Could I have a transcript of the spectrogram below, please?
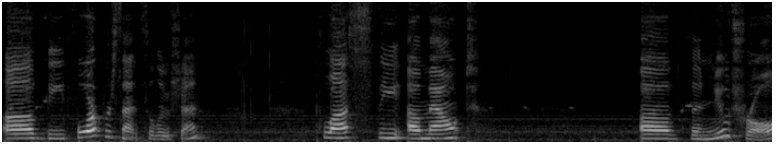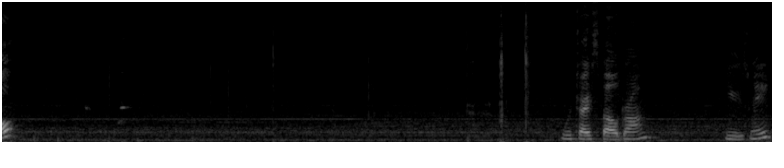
of the 4% solution plus the amount of the neutral which I spelled wrong, excuse me,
